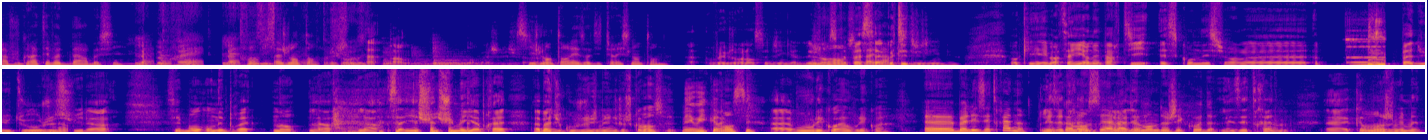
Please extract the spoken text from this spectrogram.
Ah, vous grattez votre barbe aussi. L'à peu près, la transition. Ça, je l'entends. Ah pardon. Bon, je- je- Si je l'entends, les auditeuristes l'entendent. Ah, vous voulez que je relance le jingle? Les gens Non, seraient passés à côté du jingle. Ok, et ben ça y est, on est parti. Est-ce qu'on est sur le Hop. Pas du tout. Je Non. suis là. C'est bon, on est prêt. Non, là, là, ça y est, je suis, je suis méga prêt. Ah bah du coup, j'imagine que je commence. Mais oui, commencez. Euh, vous voulez quoi? Vous voulez quoi? Euh, bah, les étrennes. Les étrennes. commencer à la Allez. demande de G-Code. Les étrennes. Euh, comment je vais mettre.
